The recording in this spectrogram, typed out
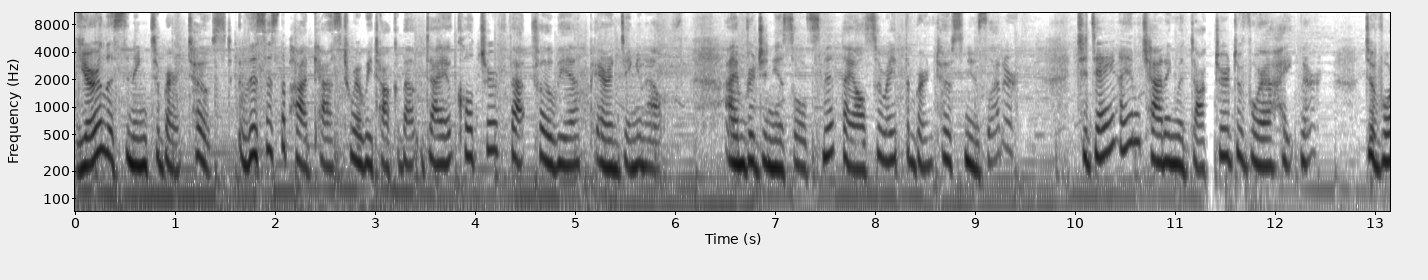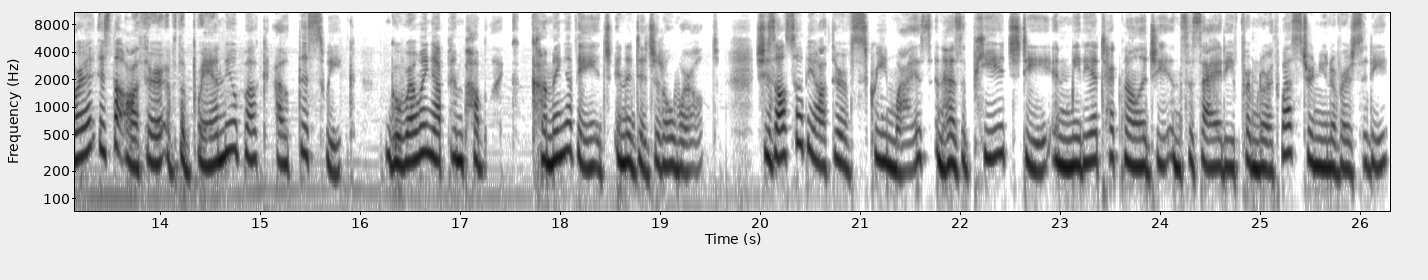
You're listening to Burnt Toast. This is the podcast where we talk about diet culture, fat phobia, parenting, and health. I'm Virginia Sole-Smith. I also write the Burnt Toast newsletter. Today, I am chatting with Dr. Devorah Heitner. Devorah is the author of the brand new book out this week, Growing Up in Public Coming of Age in a Digital World. She's also the author of Screenwise and has a PhD in Media Technology and Society from Northwestern University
